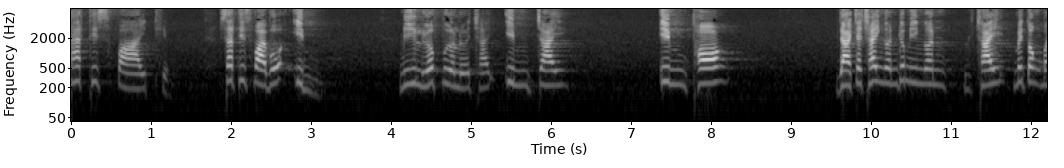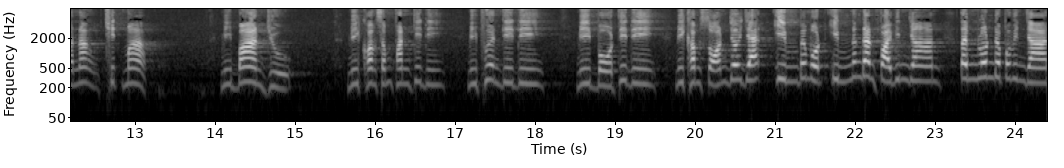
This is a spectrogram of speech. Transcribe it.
satisfy him satisfy ว่าอิ่ม มีเหลือเฟือเหลือใช้ อิ่มใจ อิ่มท้อง อยากจะใช้เงินก็มีเงินใช้ไม่ต้องมานั่งคิดมาก มีบ้านอยู่ มีความสัมพันธ์ที่ดี มีเพื่อนดีๆ มีโบสถ์ที่ดี มีคำสอนเยอะแยะ อิ่มไปหมด อิ่มทั้งด้านฝ่ายวิญญาณ เต็มล้นด้วยพระวิญญาณ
